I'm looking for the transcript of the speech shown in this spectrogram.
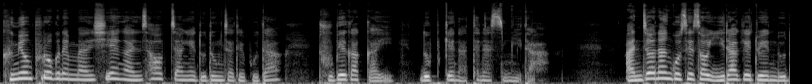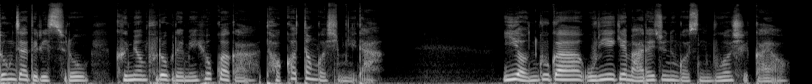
금연 프로그램만 시행한 사업장의 노동자들보다 두 배 가까이 높게 나타났습니다. 안전한 곳에서 일하게 된 노동자들일수록 금연 프로그램의 효과가 더 컸던 것입니다. 이 연구가 우리에게 말해주는 것은 무엇일까요?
